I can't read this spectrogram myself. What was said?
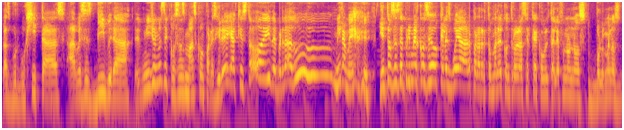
las burbujitas, a veces vibra, eh, millones de cosas más como para decir, hey, aquí estoy, de verdad, uh, mírame. Y entonces el primer consejo que les voy a dar para retomar el control acerca de cómo el teléfono nos, por lo menos,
